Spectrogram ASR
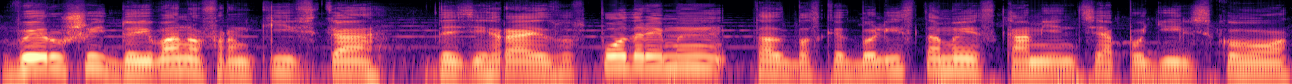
вирушить до Івано-Франківська, де зіграє з господарями та з баскетболістами з Кам'янця-Подільського.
